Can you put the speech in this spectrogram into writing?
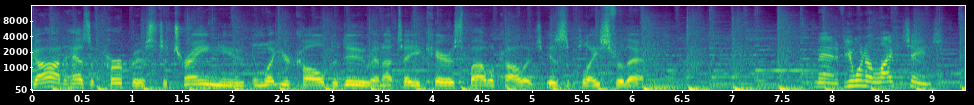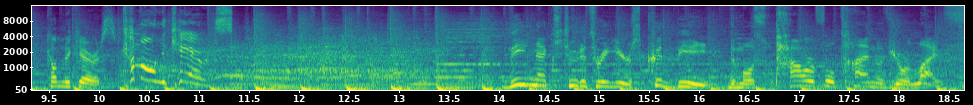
God has a purpose to train you in what you're called to do, and I tell you, Charis Bible College is the place for that. Man, if you want a life change, come to Charis. Come on to Charis. The next two to three years could be the most powerful time of your life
